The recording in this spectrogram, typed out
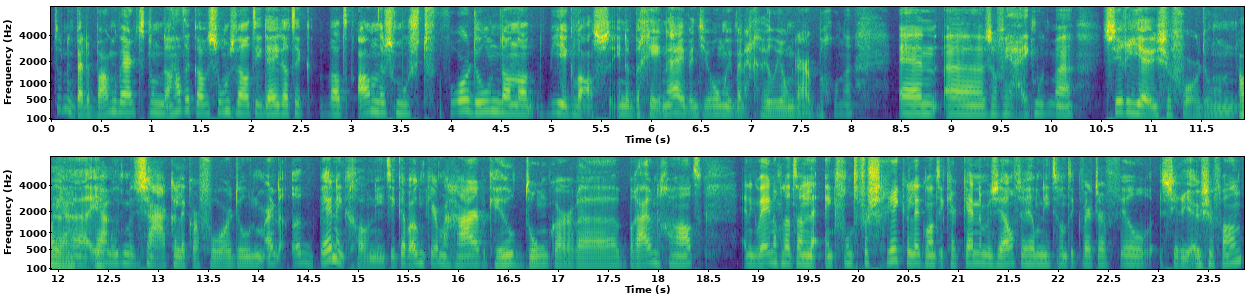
toen ik bij de bank werkte, toen had ik al soms wel het idee dat ik wat anders moest voordoen dan wie ik was in het begin. Hè. Je bent jong, ik ben echt heel jong daar ook begonnen. En uh, zo van ja, ik moet me serieuzer voordoen. Oh ja, uh, ik moet me zakelijker voordoen. Maar dat ben ik gewoon niet. Ik heb ook een keer mijn haar heb ik heel donker uh, bruin gehad. En ik weet nog dat een, ik vond het verschrikkelijk, want ik herkende mezelf er helemaal niet, want ik werd er veel serieuzer van.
